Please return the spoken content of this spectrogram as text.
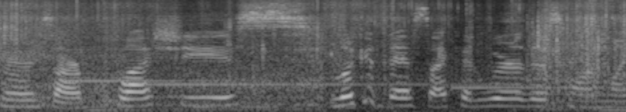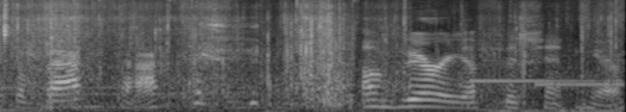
Here's our plushies. Look at this. I could wear this one like a backpack. I'm very efficient here.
